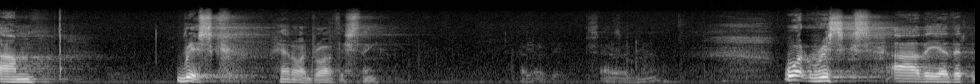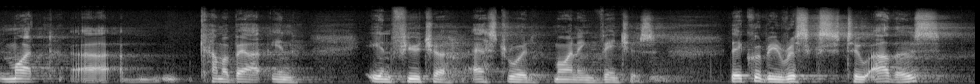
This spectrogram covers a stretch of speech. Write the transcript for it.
Um, risk. How do I drive this thing? What risks are there that might uh, come about in, in future asteroid mining ventures? There could be risks to others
